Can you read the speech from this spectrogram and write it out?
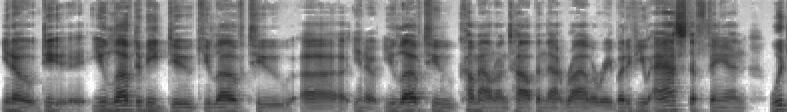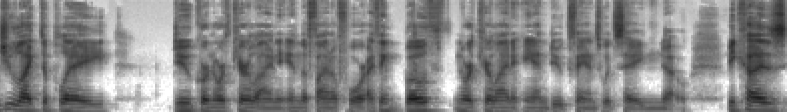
you know, do you, love to beat Duke, you love to uh, you know you love to come out on top in that rivalry. But if you asked a fan, would you like to play Duke or North Carolina in the Final Four? I think both North Carolina and Duke fans would say no because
